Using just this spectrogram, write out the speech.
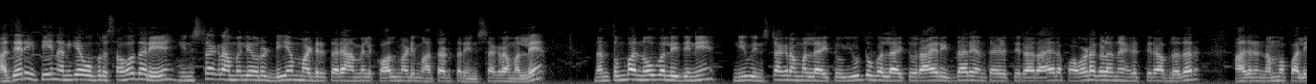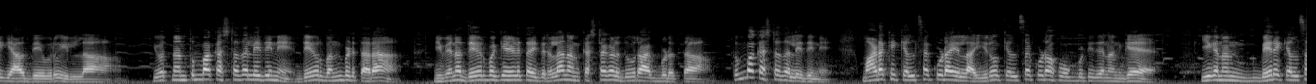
ಅದೇ ರೀತಿ ನನಗೆ ಒಬ್ಬರು ಸಹೋದರಿ ಇನ್ಸ್ಟಾಗ್ರಾಮಲ್ಲಿ ಅವರು ಡಿ ಎಂ ಮಾಡಿರ್ತಾರೆ. ಆಮೇಲೆ ಕಾಲ್ ಮಾಡಿ ಮಾತಾಡ್ತಾರೆ ಇನ್ಸ್ಟಾಗ್ರಾಮಲ್ಲಿ ನಾನು ತುಂಬ ನೋವಲ್ಲಿದ್ದೀನಿ. ನೀವು ಇನ್ಸ್ಟಾಗ್ರಾಮಲ್ಲೇ ಆಯಿತು ಯೂಟ್ಯೂಬಲ್ಲೇ ಆಯಿತು, ರಾಯರು ಇದ್ದಾರೆ ಅಂತ ಹೇಳ್ತೀರಾ, ರಾಯರ ಪವಾಡಗಳನ್ನು ಹೇಳ್ತೀರಾ ಬ್ರದರ್ ಆದರೆ ನಮ್ಮ ಪಾಲಿಗೆ ಯಾವ ದೇವರು ಇಲ್ಲ. ಇವತ್ತು ನಾನು ತುಂಬ ಕಷ್ಟದಲ್ಲಿದ್ದೀನಿ. ದೇವ್ರು ಬಂದುಬಿಡ್ತಾರಾ? ನೀವೇನೋ ದೇವ್ರ ಬಗ್ಗೆ ಹೇಳ್ತಾ ಇದ್ದೀರಲ್ಲ ನನ್ನ ಕಷ್ಟಗಳು ದೂರ ಆಗ್ಬಿಡುತ್ತಾ? ತುಂಬ ಕಷ್ಟದಲ್ಲಿದ್ದೀನಿ. ಮಾಡೋಕ್ಕೆ ಕೆಲಸ ಕೂಡ ಇಲ್ಲ, ಇರೋ ಕೆಲಸ ಕೂಡ ಹೋಗ್ಬಿಟ್ಟಿದೆ ನನಗೆ. ಈಗ ನಾನು ಬೇರೆ ಕೆಲಸ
